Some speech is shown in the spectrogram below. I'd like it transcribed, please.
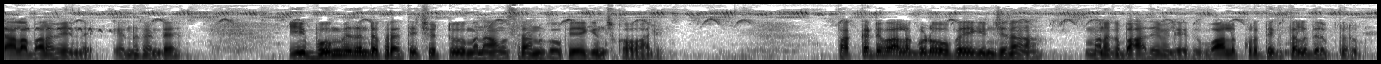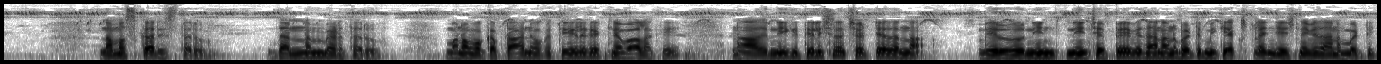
చాలా బలమైంది. ఎందుకంటే ఈ భూమి మీద ఉండే ప్రతి చెట్టు మన అవసరానికి ఉపయోగించుకోవాలి. పక్కటి వాళ్ళకు కూడా ఉపయోగించినా మనకు బాధ ఏమి లేదు. వాళ్ళు కృతజ్ఞతలు తెలుపుతారు. నమస్కరిస్తారు దండం పెడతారు. మనం ఒక ప్రాణి ఒక తేలు కట్టిన వాళ్ళకి నా నీకు తెలిసిన చెట్టు ఏదన్నా మీరు నేను నేను చెప్పే విధానాన్ని బట్టి మీకు ఎక్స్ప్లెయిన్ చేసిన విధానం బట్టి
